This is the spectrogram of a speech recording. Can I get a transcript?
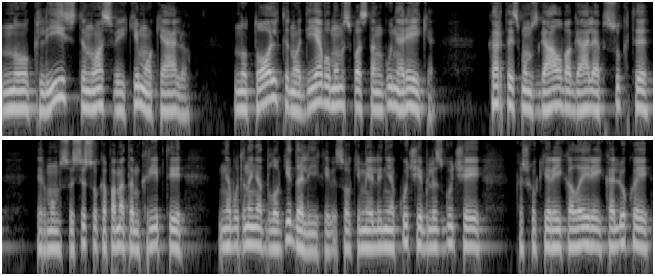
Nuklysti nuo sveikimo kelio, nutolti nuo Dievo mums pastangų nereikia. Kartais mums galva gali apsukti ir mums susisuka, pametam kryptį, nebūtinai net blogi dalykai, visokie mėlynė kučiai, blizgučiai, kažkokie reikalai, reikaliukai, e,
